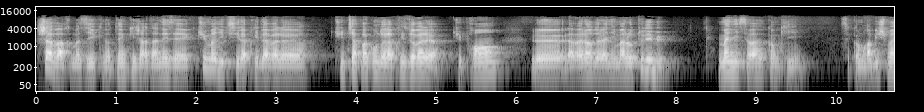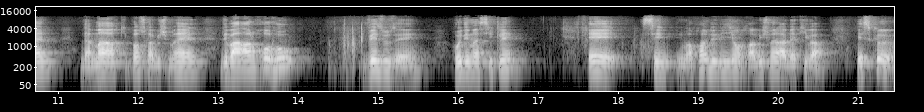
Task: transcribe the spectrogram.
Shavach Mazik Noten tu m'as dit que s'il a pris de la valeur, tu ne tiens pas compte de la prise de valeur. Tu prends la valeur de l'animal au tout début. Mani, ça va comme qui? C'est comme Rabbi Shmael, Damar, qui pense que Rabbi Shmael, Deba al-Chovu, Vezouze, Et c'est un problème de vision entre Rabbi Shmuel et Rabbi Akiva. Est-ce que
